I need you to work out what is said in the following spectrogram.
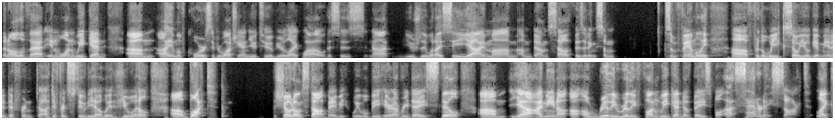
than all of that in one weekend. Um, I am, of course, if you're watching on YouTube, you're like, wow, this is not usually what I see. Yeah, I'm uh, I'm, I'm down south visiting some some family uh, for the week, so you'll get me in a different uh, different studio, if you will. Uh, but the show don't stop, baby. We will be here every day still. Um, yeah, I mean, a, a really, really fun weekend of baseball. Uh, Saturday sucked. Like,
